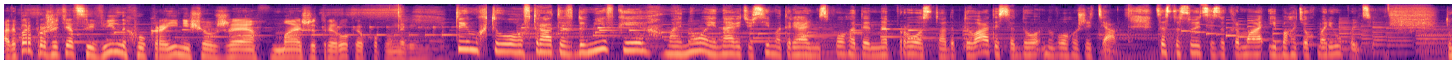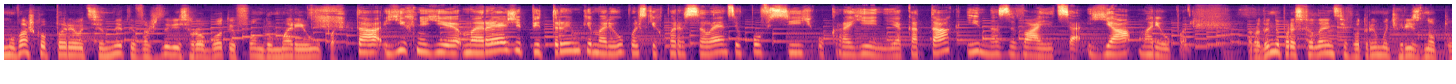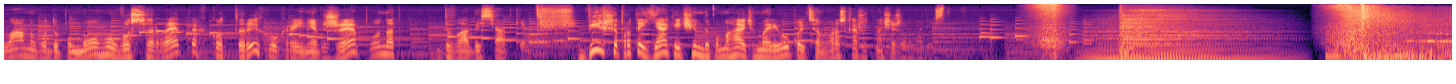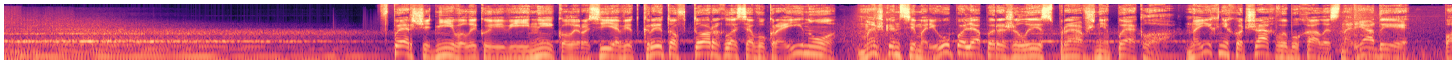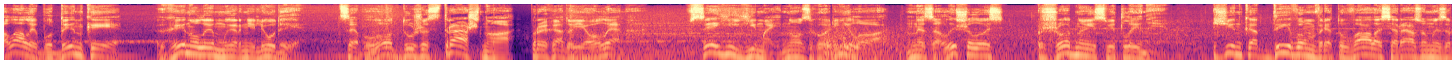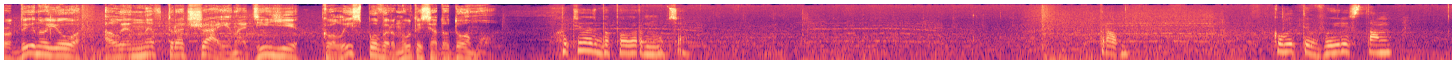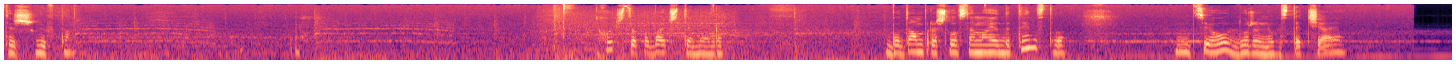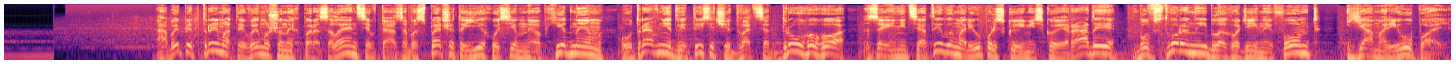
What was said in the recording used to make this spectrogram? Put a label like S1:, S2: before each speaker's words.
S1: А тепер про життя цивільних в Україні, що вже майже три роки охоплена війною.
S2: Тим, хто втратив домівки, майно і навіть усі матеріальні спогади, не просто адаптуватися до нового життя. Це стосується зокрема і багатьох маріупольців
S1: Тому важко переоцінити важливість роботи фонду Маріуполь.
S2: та їхньої мережі підтримки маріупольських переселенців по всій Україні, яка так і називається Я Маріуполь.
S1: Родини переселенців отримують різнопланову допомогу в осередках, котрих в Україні вже понад два десятки. Більше про те, як і чим допомагають маріупольцям, розкажуть наші журналісти.
S3: Перші дні Великої війни, коли Росія відкрито вторглася в Україну, мешканці Маріуполя пережили справжнє пекло. На їхніх очах вибухали снаряди, палали будинки, гинули мирні люди. Це було дуже страшно, пригадує Олена. Все її майно згоріло, не залишилось жодної світлини. Жінка дивом врятувалася разом із родиною, але не втрачає надії колись повернутися додому.
S4: Хотілося б повернутися. Правда. Коли ти виріс там, ти жив там. Хочеться побачити море. Бо там пройшло все моє дитинство. Цього дуже не вистачає.
S3: Аби підтримати вимушених переселенців та забезпечити їх усім необхідним, у травні 2022-го за ініціативи Маріупольської міської ради був створений благодійний фонд Я Маріуполь.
